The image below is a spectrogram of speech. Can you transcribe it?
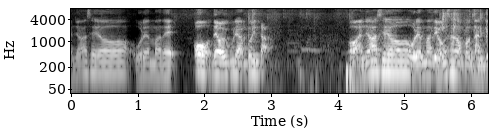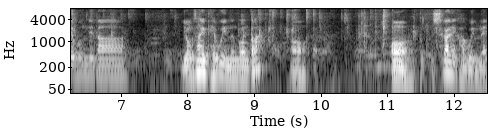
안녕하세요. 오랜만에 어, 내 얼굴이 안 보인다. 어, 안녕하세요. 오랜만에 영상 한번 남겨 봅니다. 영상이 되고 있는 건가? 어. 어, 시간이 가고 있네.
